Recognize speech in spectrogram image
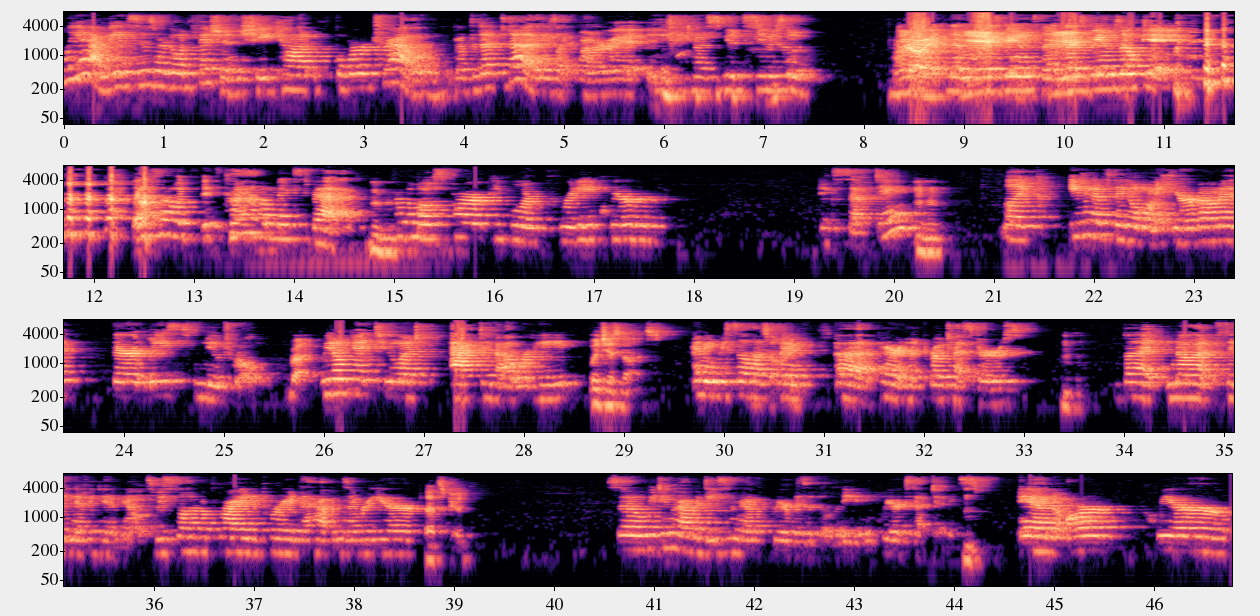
well, yeah, me and Susan are going fishing. She caught four trout. Da, da, da, da. And he's like, all right, that's good, Susan. All right, then lesbians, then Yeah. lesbians, okay. and so it's, it's kind of a mixed bag. Mhm. For the most part, people are pretty queer accepting. Mhm. Like, even if they don't want to hear about it, they're at least neutral. Right. We don't get too much active outward hate. Which is nice. I mean, we still have Planned uh, Parenthood protesters, Mhm. but not significant amounts. We still have a pride parade that happens every year. That's good. So we do have a decent amount of queer visibility and queer acceptance. Hmm. And our queer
